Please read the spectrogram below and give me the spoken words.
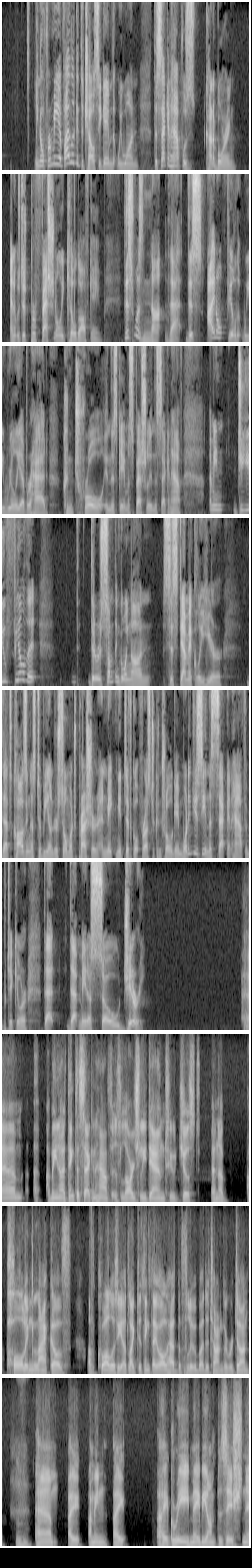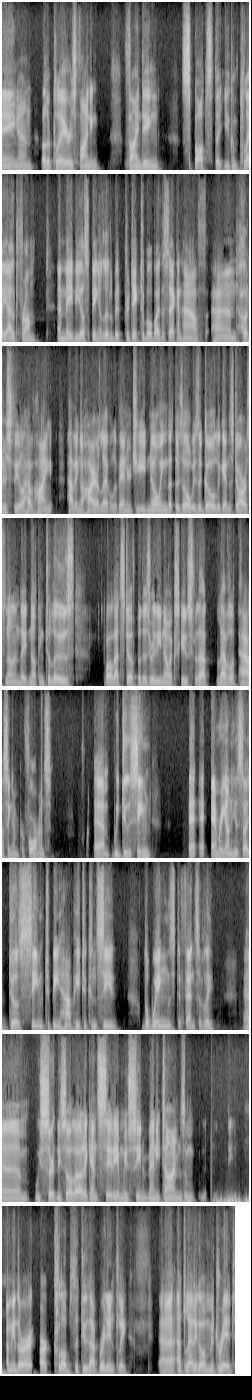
you know, for me, if I look at the Chelsea game that we won, the second half was kind of boring and it was just professionally killed off game. This was not that. This I don't feel that we really ever had control in this game, especially in the second half. I mean, do you feel that th- there is something going on systemically here that's causing us to be under so much pressure and making it difficult for us to control a game? What did you see in the second half in particular that that made us so jittery? Um, I mean, I think the second half is largely down to just an a- appalling lack of of quality. I'd like to think they all had the flu by the time they were done. Um, I, I mean, I, I agree maybe on positioning and other players finding finding spots that you can play out from, and maybe us being a little bit predictable by the second half, and Huddersfield have high, having a higher level of energy, knowing that there's always a goal against Arsenal and they'd nothing to lose, all that stuff. But there's really no excuse for that level of passing and performance. Um, we do seem, Emery on his side does seem to be happy to concede the wings defensively. Um, we certainly saw that against City, and we've seen it many times. And I mean, there are, are clubs that do that brilliantly. Uh, Atletico Madrid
